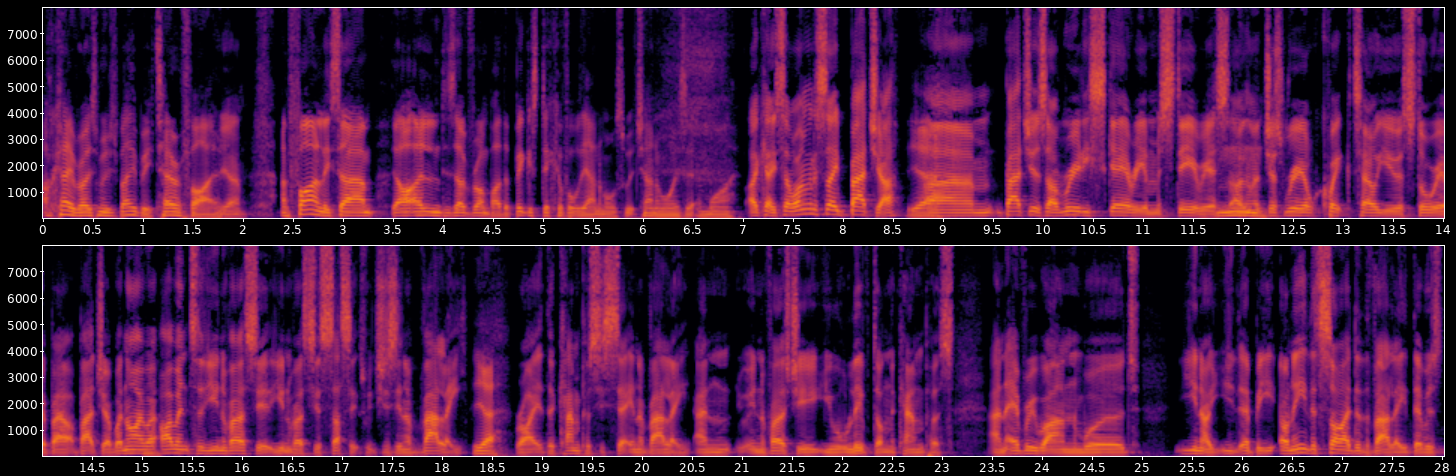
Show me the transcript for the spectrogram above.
Yeah. Okay, Rosemary's Baby, terrifying. Yeah. And finally, Sam, the island is overrun by the biggest dick of all the animals. Which animal is it and why? Okay, so I'm going to say badger. Yeah. Um, badgers are really scary and mysterious. I'm Mm. going to just real quick tell you a story about a badger. When I, went- I went to university at the University of Sussex, which is in a valley. Yeah. Right. The campus is set in a valley, and in the first year, you all lived on the campus, and everyone would, you know, you, there'd be on either side of the valley there was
